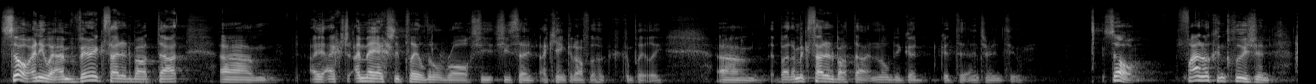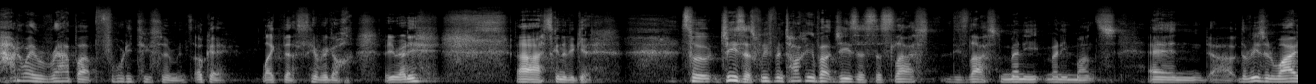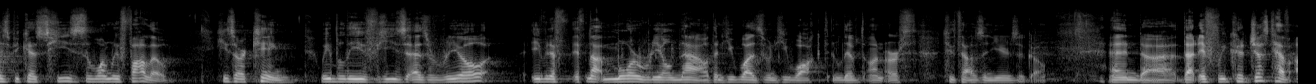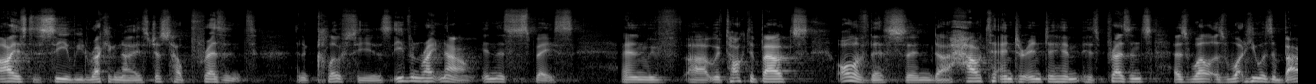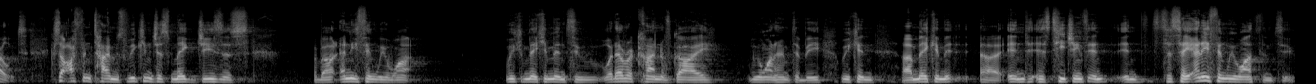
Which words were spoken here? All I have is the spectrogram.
So anyway, I'm very excited about that. Um, I, actually, I may actually play a little role. She, she said I can't get off the hook completely. Um, but I'm excited about that, and it'll be good, good to enter into. So, Final conclusion how do I wrap up 42 sermons? Okay, like this. Here we go. Are you ready? Uh, it's going to be good. So, Jesus, we've been talking about Jesus this last, these last many, many months. And uh, the reason why is because he's the one we follow. He's our king. We believe he's as real, even if, if not more real now, than he was when he walked and lived on earth 2,000 years ago. And uh, that if we could just have eyes to see, we'd recognize just how present and close He is, even right now in this space. And we've, uh, we've talked about all of this and uh, how to enter into him, his presence, as well as what he was about. Because oftentimes we can just make Jesus about anything we want. We can make him into whatever kind of guy we want him to be. We can uh, make him uh, into his teachings in, in, to say anything we want them to.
